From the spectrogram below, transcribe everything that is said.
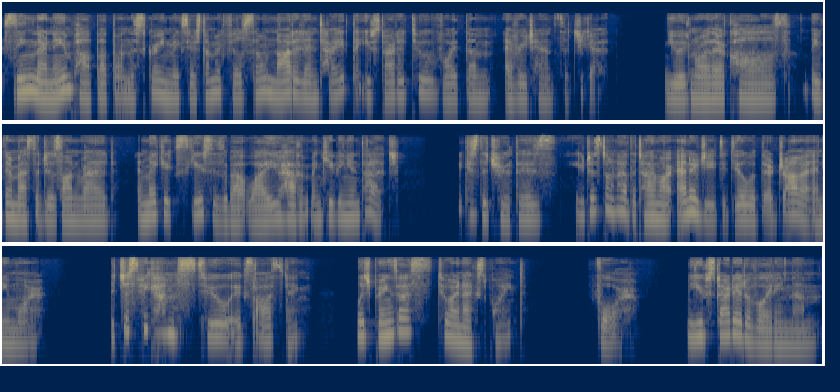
seeing their name pop up on the screen makes your stomach feel so knotted and tight that you started to avoid them every chance that you get. You ignore their calls, leave their messages on read, and make excuses about why you haven't been keeping in touch. Because the truth is, you just don't have the time or energy to deal with their drama anymore. It just becomes too exhausting, which brings us to our next point. Four, you've started avoiding them.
